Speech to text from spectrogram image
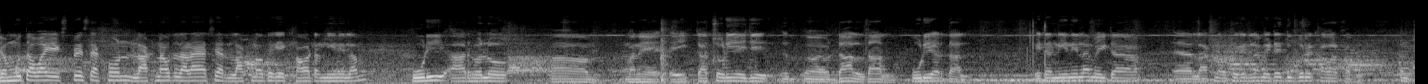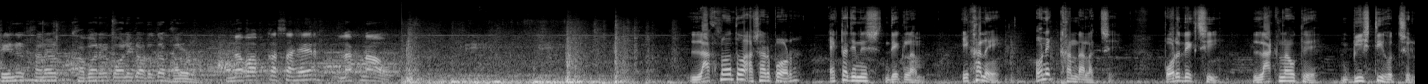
জম্মু তাওয়াই এক্সপ্রেস এখন লাখনাউতে দাঁড়ায় আছে আর লাখনাউ থেকে খাওয়াটা নিয়ে নিলাম। পুরি আর হলো মানে এই কাচড়ি এই যে ডাল ডাল পুরি আর ডাল এটা নিয়ে নিলাম এইটা লাখনাউ থেকে নিলাম এটাই দুপুরে খাবার খাব। কারণ ট্রেনের খানার খাবারের কোয়ালিটি অতটা ভালো না। নবাব কা শাহের লখনউ লাখনৌতে আসার পর একটা জিনিস দেখলাম এখানে অনেক ঠান্ডা লাগছে। পরে দেখছি লাখনৌতে বৃষ্টি হচ্ছিল।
